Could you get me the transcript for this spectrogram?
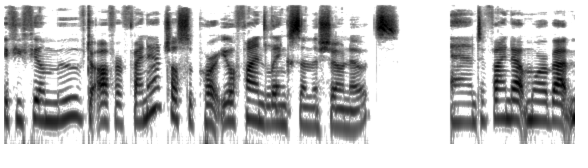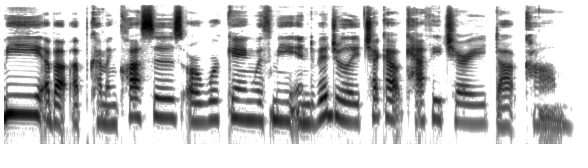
If you feel moved to offer financial support, you'll find links in the show notes. And to find out more about me, about upcoming classes, or working with me individually, check out kathycherry.com.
